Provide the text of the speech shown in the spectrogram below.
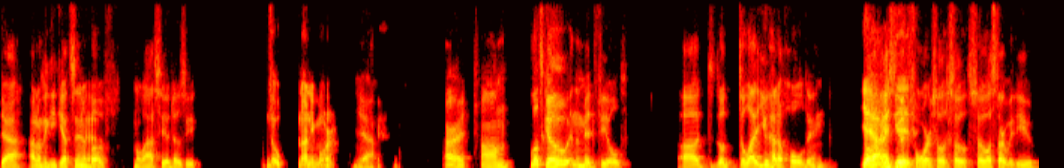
Yeah, I don't think he gets in Yeah. above Malacia, does he? Nope, not anymore. Yeah. All right. Um, let's go in the midfield. Uh, Del- Delette, you had a holding. Yeah, oh, I guess you did. four. So so so let's start with you.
